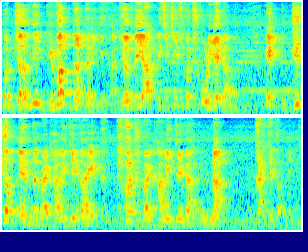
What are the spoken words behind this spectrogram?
तो जल्दी गिवअप न करिएगा। जल्दी आप किसी चीज़ को छोड़िएगा मत। एक जिद अपने अंदर बैठा लीजिएगा, एक हट बैठा लीजिएगा कि ना करके दम लेंगे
